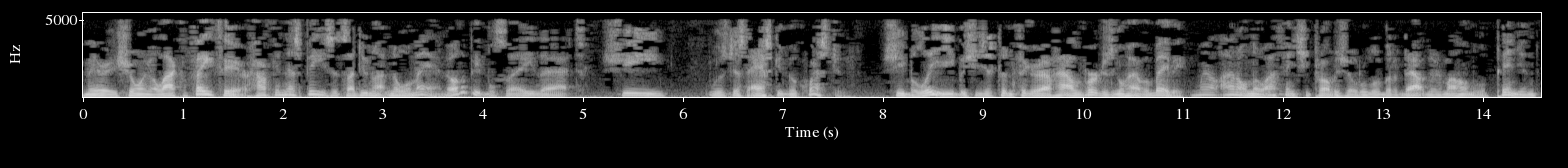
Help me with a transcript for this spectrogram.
Mary is showing a lack of faith here. How can this be since I do not know a man? Other people say that she was just asking a question. She believed, but she just couldn't figure out how a virgin's going to have a baby. Well, I don't know. I think she probably showed a little bit of doubt there, in my humble opinion.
